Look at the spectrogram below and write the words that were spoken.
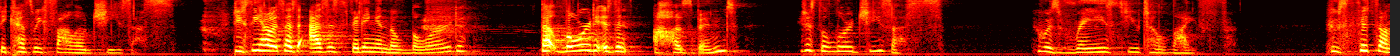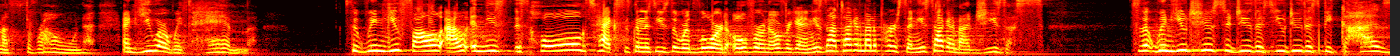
because we follow Jesus. Do you see how it says, as is fitting in the Lord? That Lord isn't a husband, it is the Lord Jesus who has raised you to life, who sits on a throne, and you are with him. So when you follow out, and these, this whole text is going to use the word Lord over and over again, and he's not talking about a person, he's talking about Jesus. So that when you choose to do this, you do this because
